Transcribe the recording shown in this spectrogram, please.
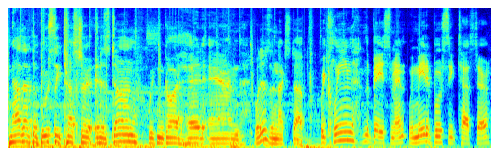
Now that the boost leak tester is done, we can go ahead and, what is the next step? We cleaned the basement, we made a boost leak tester.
